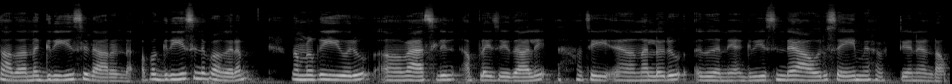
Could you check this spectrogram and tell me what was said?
സാധാരണ ഗ്രീസ് ഇടാറുണ്ട്. അപ്പോൾ ഗ്രീസിന് പകരം നമ്മൾക്ക് ഈ ഒരു വാസ്ലിൻ അപ്ലൈ ചെയ്താൽ നല്ലൊരു ഇത് തന്നെയാണ് ഗ്രീസിന്റെ ആ ഒരു സെയിം എഫക്റ്റ് തന്നെ ഉണ്ടാവും.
